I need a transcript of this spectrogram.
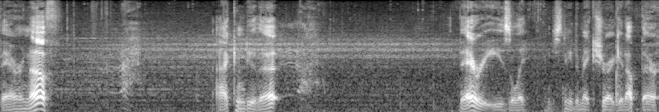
Fair enough. I can do that. Very easily. I just need to make sure I get up there.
